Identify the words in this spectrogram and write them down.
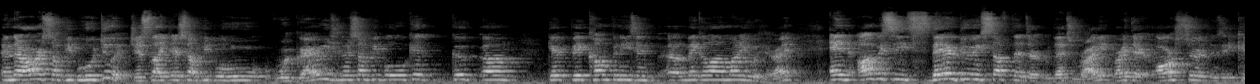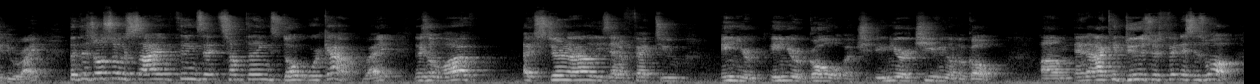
and there are some people who do it, just like there's some people who were Grammys, and there's some people who get good, um, get big companies and uh, make a lot of money with it, right? And obviously, they're doing stuff that that's right, right? There are certain things that you can do right, but there's also a side of things that some things don't work out, right? There's a lot of externalities that affect you in your in your goal, in your achieving of a goal. Um, and I could do this with fitness as well.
